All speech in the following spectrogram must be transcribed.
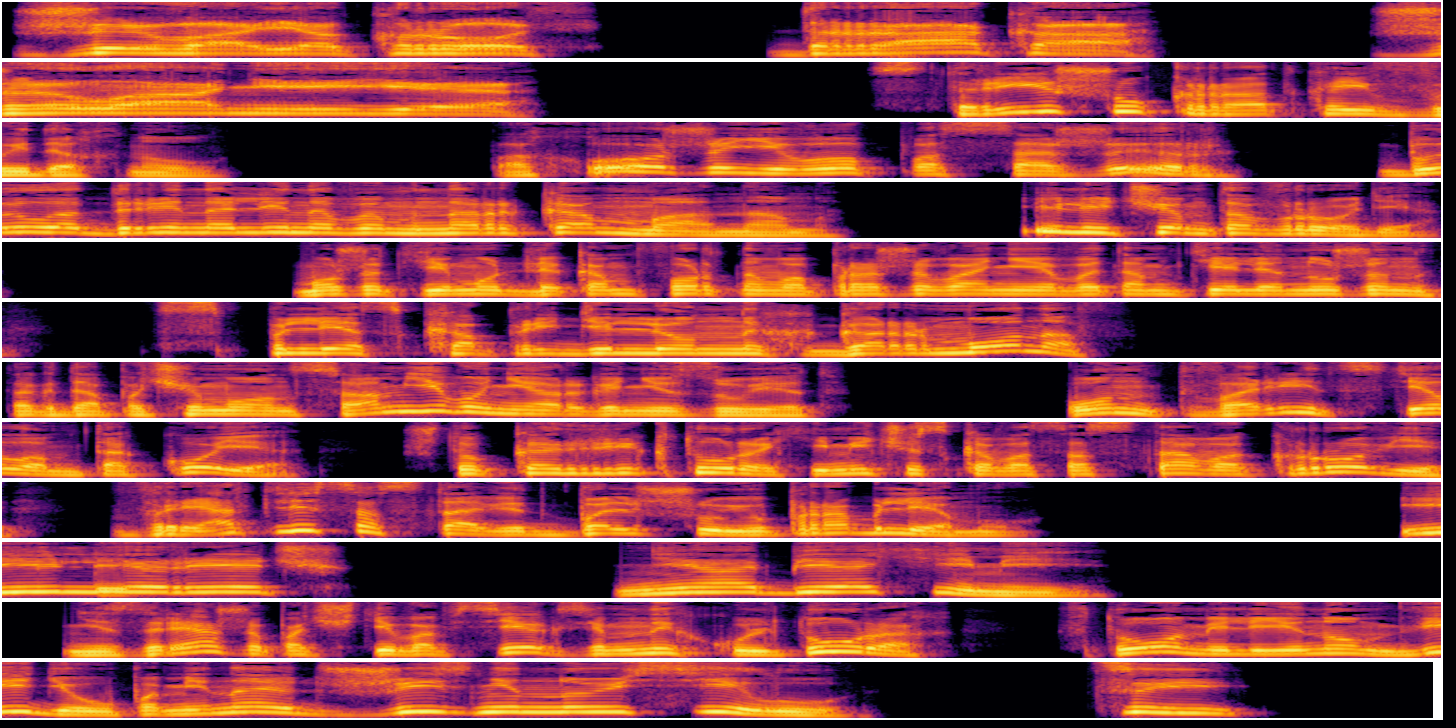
Живая кровь! Драка! Желание!» Стриж украдкой выдохнул. Похоже, его пассажир был адреналиновым наркоманом или чем-то вроде. Может, ему для комфортного проживания в этом теле нужен всплеск определенных гормонов? Тогда почему он сам его не организует? Он творит с телом такое, что корректура химического состава крови вряд ли составит большую проблему. Или речь не о биохимии, не зря же почти во всех земных культурах в том или ином виде упоминают жизненную силу. Ци,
